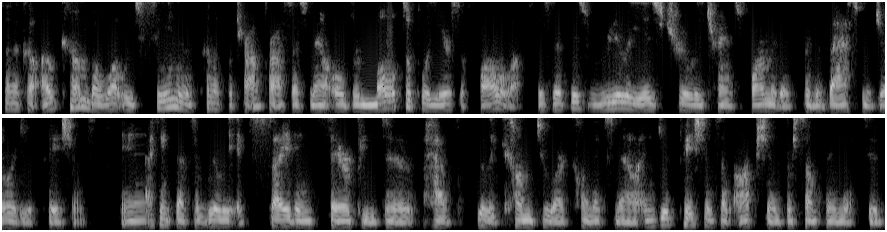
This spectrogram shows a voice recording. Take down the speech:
clinical outcome, but what we've seen in the clinical trial process now over multiple years of follow up is that this really is truly transformative for the vast majority of patients. And I think that's a really exciting therapy to have really come to our clinics now and give patients an option for something that could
